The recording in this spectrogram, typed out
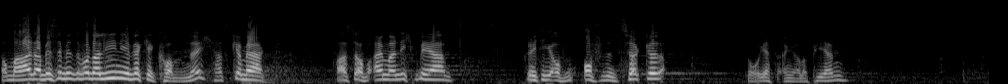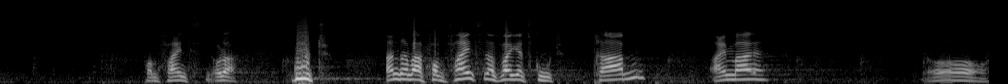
Normal, da bist du ein bisschen von der Linie weggekommen, nicht? Hast gemerkt. Hast du auf einmal nicht mehr richtig auf dem offenen Zirkel. So, jetzt angaloppieren. Vom Feinsten, oder? Gut. Andere war vom Feinsten, das war jetzt gut. Traben. Einmal. So.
